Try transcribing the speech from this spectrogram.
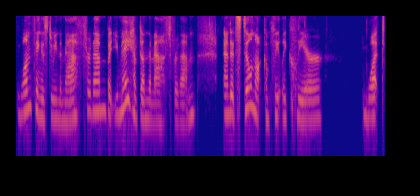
one thing is doing the math for them, but you may have done the math for them and it's still not completely clear what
